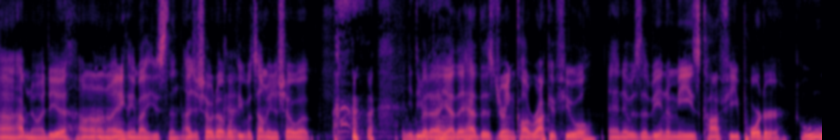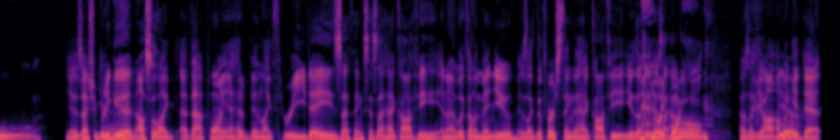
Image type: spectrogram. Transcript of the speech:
Uh, I have no idea. I don't, I don't know anything about Houston. I just showed up where people tell me to show up. and you do But uh, yeah, they had this drink called Rocket Fuel, and it was a Vietnamese coffee porter. Ooh. Yeah, it was actually pretty Yeah. good. Also, like at that point, it had been like three days, I think, since I had coffee, and I looked on the menu. It was like the first thing that had coffee. You know, it was like, like, alcohol. I was like, "Yo, I'm Yeah. gonna get that.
